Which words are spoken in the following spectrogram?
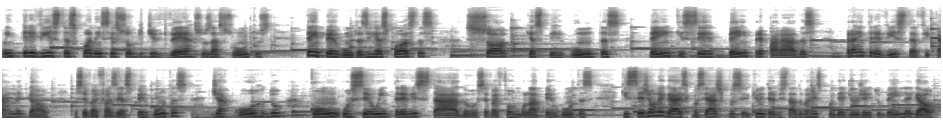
Entrevistas podem ser sobre diversos assuntos tem perguntas e respostas, só que as perguntas têm que ser bem preparadas para a entrevista ficar legal. Você vai fazer as perguntas de acordo com o seu entrevistado. Você vai formular perguntas que sejam legais, que você acha que, você, que o entrevistado vai responder de um jeito bem legal.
